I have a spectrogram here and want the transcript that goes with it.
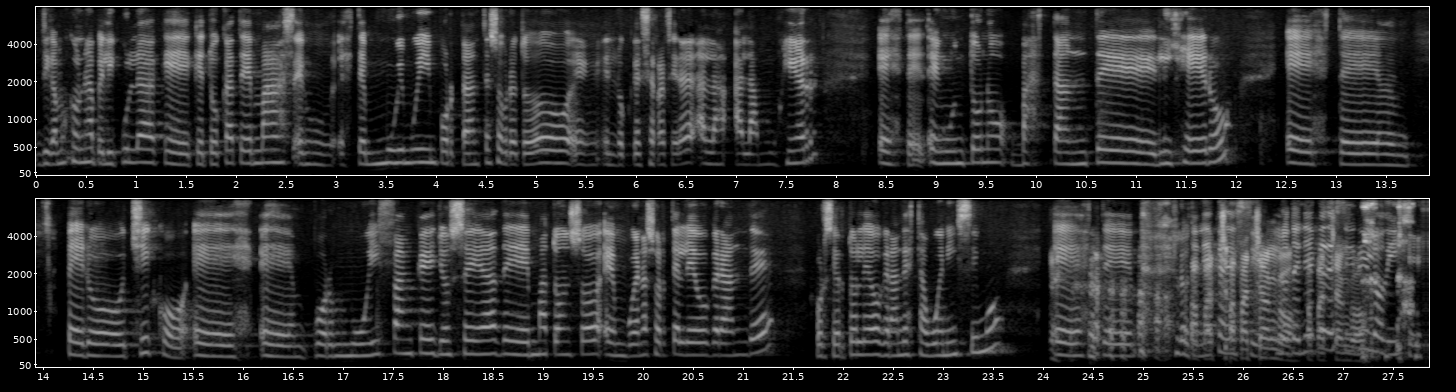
digamos que una película que, toca temas este, muy, muy importantes, sobre todo en, lo que se refiere a la, a la mujer, este, en un tono bastante ligero. Este, pero chico, eh, eh, por muy fan que yo sea de Matonzo, en buena suerte Leo Grande, por cierto, Leo Grande está buenísimo. Este, lo tenía que decir, lo tenía que decir y lo dije.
